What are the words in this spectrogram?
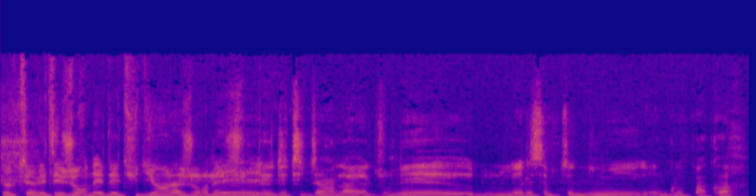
Donc, tu avais tes journées d'étudiants la journée. Journée d'étudiant la journée, euh, le réception de nuit au groupe Accor.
